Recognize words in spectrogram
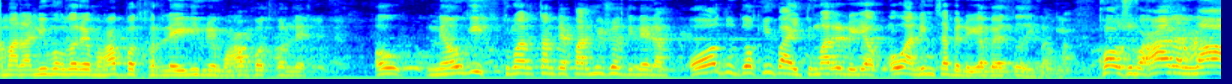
আমার আলিম ওগুলোরে মহাব্বত করলে ইলিমরে মহাব্বত করলে ও নেওগি তোমার তান্তে পারমিশন দিলাম ও দুদকি বাই তোমারে লইয়া ও আলিম সাহেব লইয়া ব্যস্ত যাইবা কি। খ সুবহান আল্লাহ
